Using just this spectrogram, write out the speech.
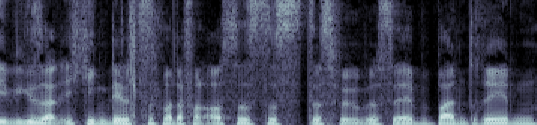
Wie gesagt, ich ging letztes Mal davon aus, dass, dass, dass wir über dasselbe Band reden.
